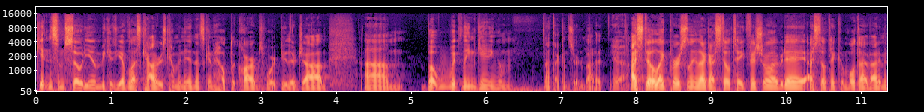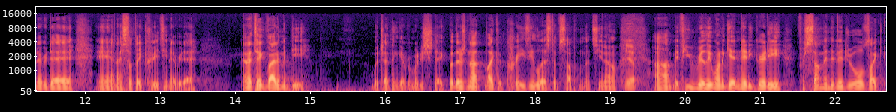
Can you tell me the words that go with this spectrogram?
getting some sodium because you have less calories coming in. That's going to help the carbs work do their job. Um, but with lean gaining, I'm not that concerned about it. Yeah. I still like personally like I still take fish oil every day. I still take a multivitamin every day, and I still take creatine every day, and I take vitamin D, which I think everybody should take. But there's not like a crazy list of supplements, you know. Yep. Um, if you really want to get nitty gritty, for some individuals, like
